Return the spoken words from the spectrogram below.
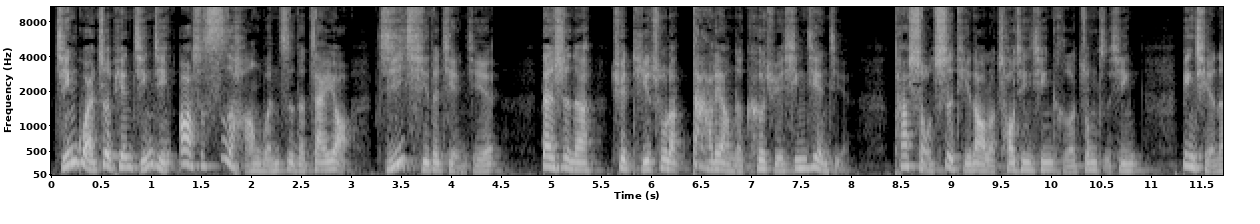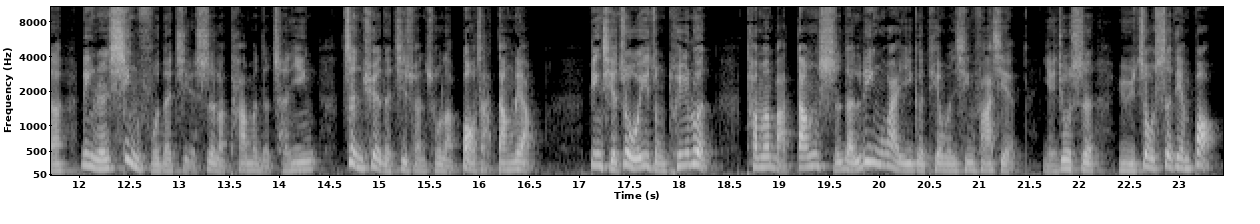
尽管这篇仅仅二十四行文字的摘要极其的简洁，但是呢，却提出了大量的科学新见解。他首次提到了超新星和中子星，并且呢，令人信服地解释了它们的成因，正确地计算出了爆炸当量，并且作为一种推论。他们把当时的另外一个天文新发现，也就是宇宙射电暴，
